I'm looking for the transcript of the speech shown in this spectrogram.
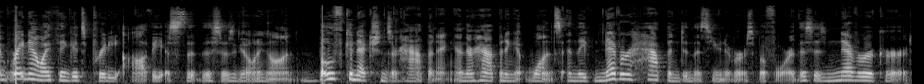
right now I think it's pretty obvious that this is going on. Both connections are happening, and they're happening at once, and they've never happened in this universe before. This has never occurred.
